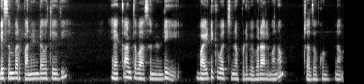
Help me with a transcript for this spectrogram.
డిసెంబర్ పన్నెండవ తేదీ ఏకాంతవాసం నుండి బయటికి వచ్చినప్పుడు వివరాలు మనం చదువుకుంటున్నాం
